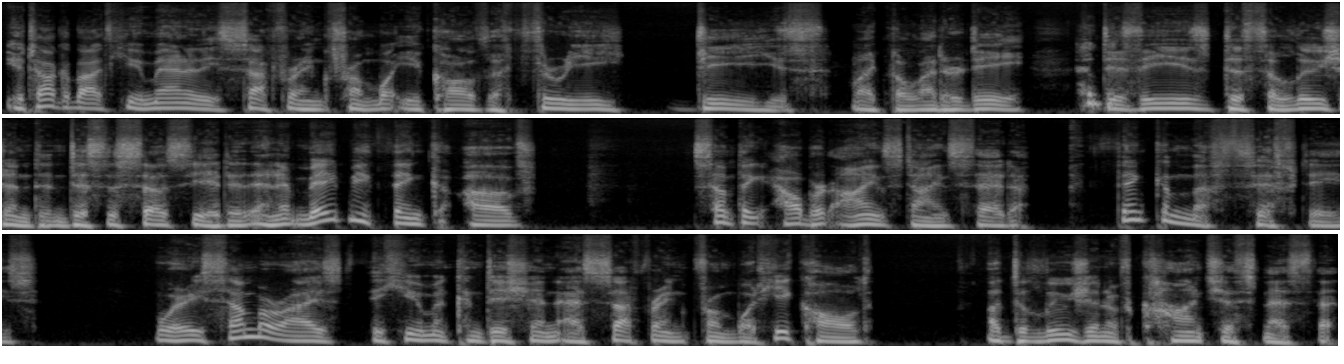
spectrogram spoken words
you talk about humanity suffering from what you call the three D's, like the letter D disease, disillusioned, and disassociated. And it made me think of something Albert Einstein said, I think in the 50s, where he summarized the human condition as suffering from what he called a delusion of consciousness that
